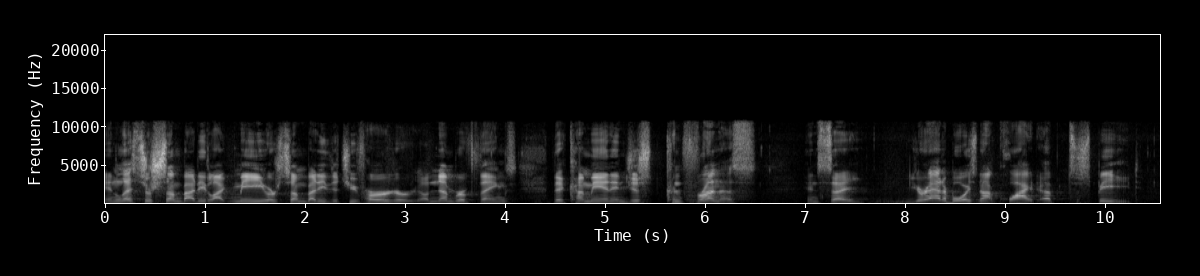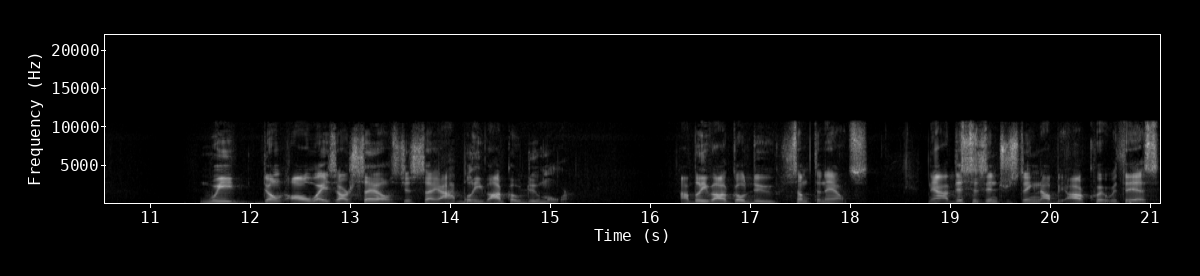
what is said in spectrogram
unless there's somebody like me or somebody that you've heard or a number of things that come in and just confront us and say, your attaboy is not quite up to speed. We don't always ourselves just say, I believe I'll go do more. I believe I'll go do something else. Now, this is interesting. I'll, be, I'll quit with this.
